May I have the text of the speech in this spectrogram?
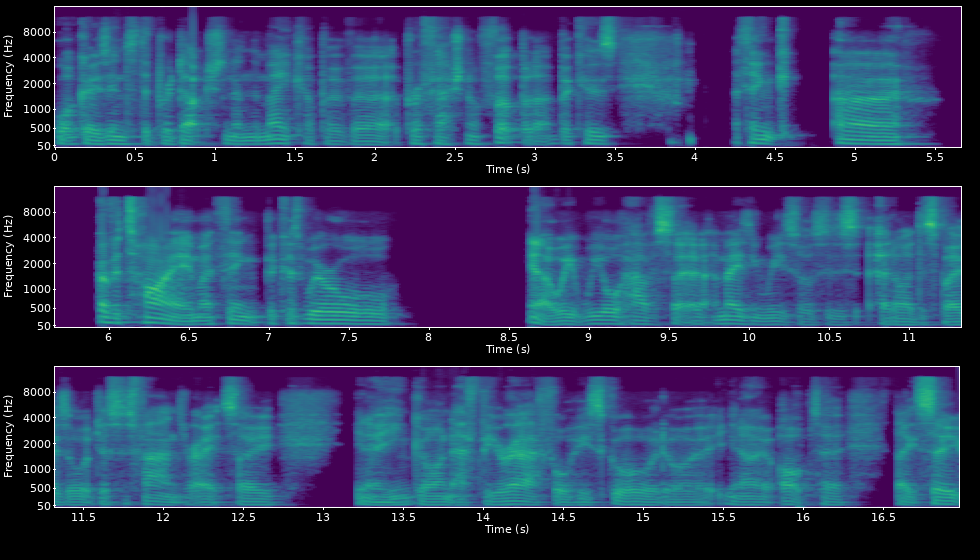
what goes into the production and the makeup of a professional footballer. Because I think uh, over time, I think because we're all, you know, we, we all have so amazing resources at our disposal just as fans, right? So, you know, you can go on FBref or WhoScored or, you know, Opta. Like, so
